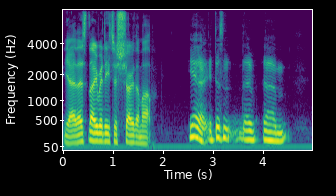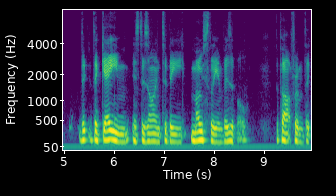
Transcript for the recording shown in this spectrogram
Yeah, there's nobody to show them up. Yeah, it doesn't. Um, the the game is designed to be mostly invisible, apart from the,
